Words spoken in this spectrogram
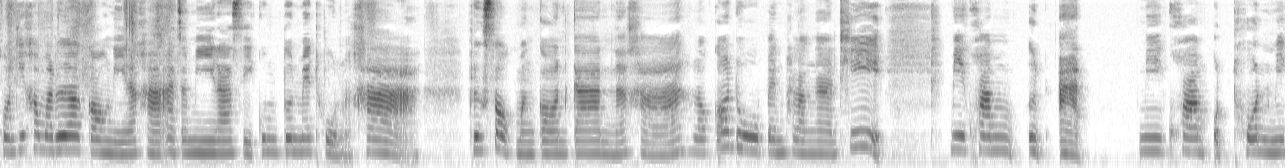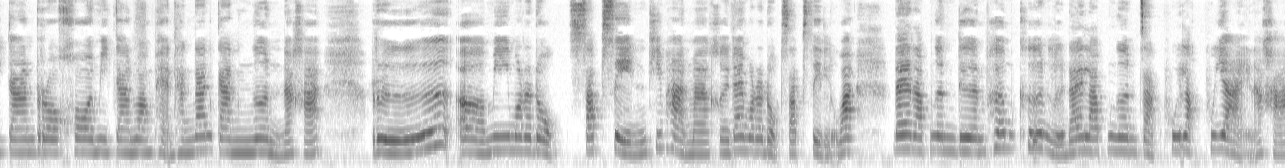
คนที่เข้ามาเลือกกองนี้นะคะ อาจจะมีราศีกุมตุลเมถุนค่ะพฤษภมังกรกันนะคะ แล้วก็ดูเป็นพลังงานที่มีความอึดอัด มีความอดทน มีการรอคอย มีการวางแผนทางด้านการเงินนะคะ หรือออมีมรดกทรัพย์สินที่ผ่านมาเคยได้มรดกทรัพย์สิน หรือว่าได้รับเงินเดือนเพิ่มขึ้น หรือได้รับเงินจากผู้หลักผู้ใหญ่นะคะ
